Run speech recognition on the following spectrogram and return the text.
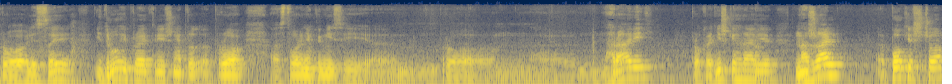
про ліси, і другий проект рішення про, про е, створення комісії е, про гравій, про крадіжки гравію. На жаль, поки що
